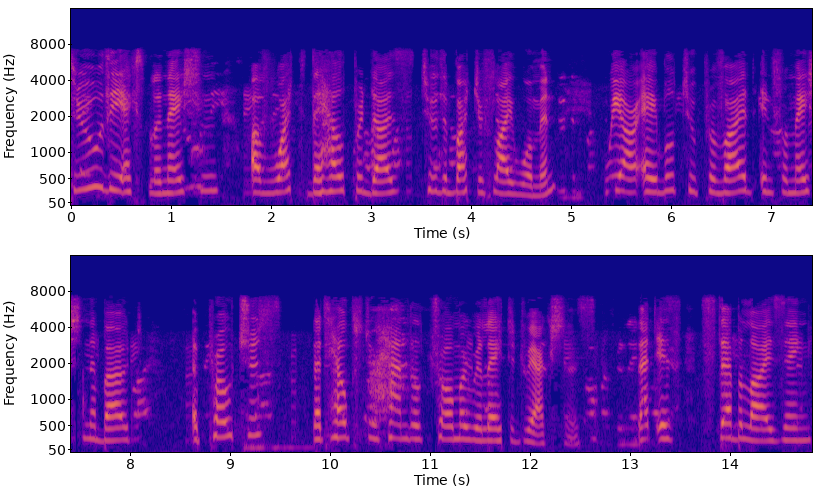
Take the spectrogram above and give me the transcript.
through the explanation of what the helper does to the butterfly woman, we are able to provide information about approaches that helps to handle trauma related reactions. That is stabilizing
